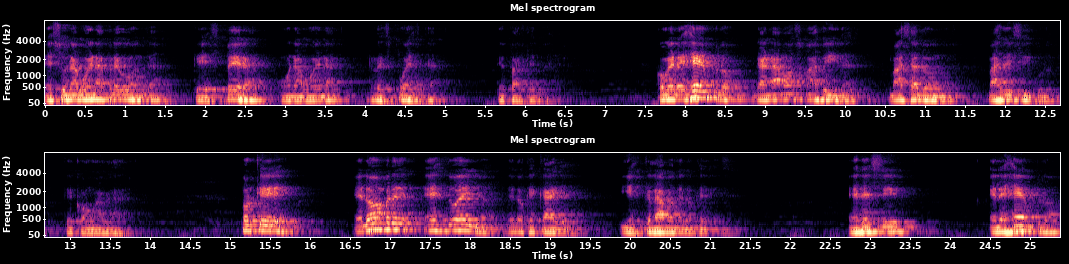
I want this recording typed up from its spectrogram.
Es una buena pregunta que espera una buena respuesta de parte nuestra. Con el ejemplo ganamos más vidas, más alumnos, más discípulos que con hablar. Porque el hombre es dueño de lo que calla y esclavo de lo que dice. Es decir, el ejemplo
